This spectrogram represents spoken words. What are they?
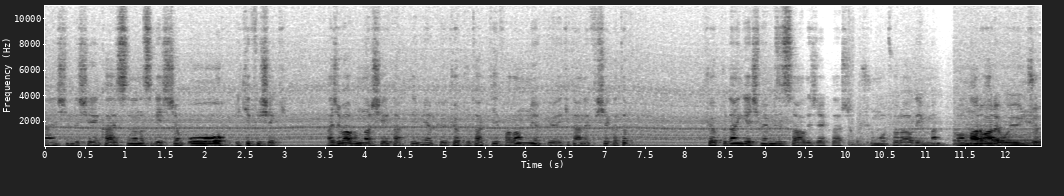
Ben şimdi şeyin karşısına nasıl geçeceğim? Oo iki fişek. Acaba bunlar şey taktiği mi yapıyor? Köprü taktiği falan mı yapıyor? İki tane fişek atıp köprüden geçmemizi sağlayacaklar. Şu motoru alayım ben. Onlar var ya oyuncu.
